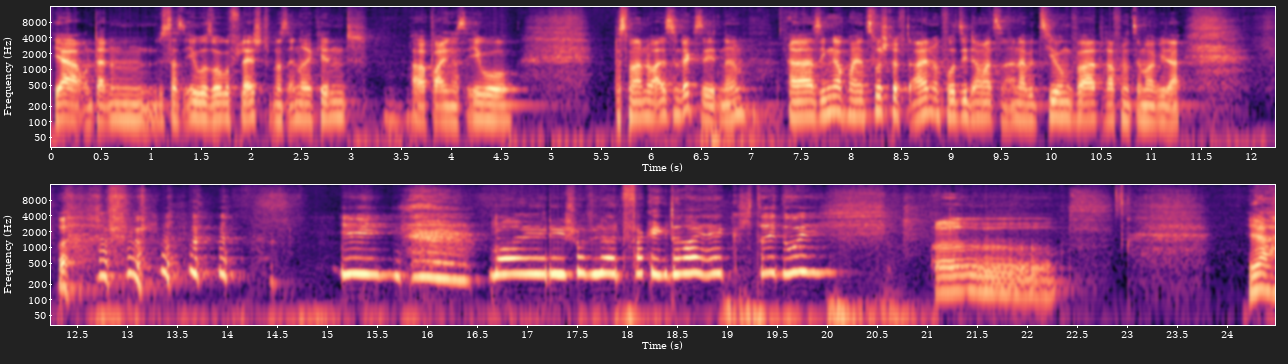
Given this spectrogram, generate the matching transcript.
ja, und dann ist das Ego so geflasht und das innere Kind, aber vor allem das Ego dass man nur alles hinweg sieht, ne? Äh, singen auf meine Zuschrift ein, obwohl sie damals in einer Beziehung war, trafen wir uns immer wieder. Nein, die ist schon wieder ein fucking Dreieck. Ich dreh durch. Oh. Ja.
